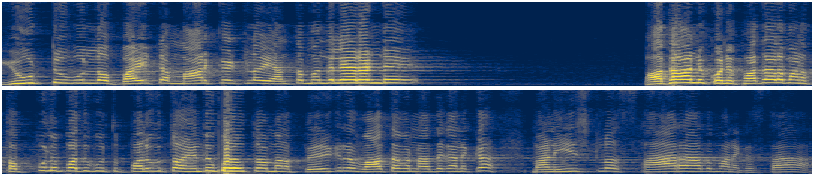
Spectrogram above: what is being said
యూట్యూబ్లో బయట మార్కెట్లో ఎంతమంది లేరండి? పదాన్ని కొన్ని పదాలు మన తప్పులు పలుకుతూ పలుకుతాం. ఎందుకు పలుకుతాం? మన పెరిగిన వాతావరణం అది కనుక మన ఈస్ట్లో సారాదు మనకి సా.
